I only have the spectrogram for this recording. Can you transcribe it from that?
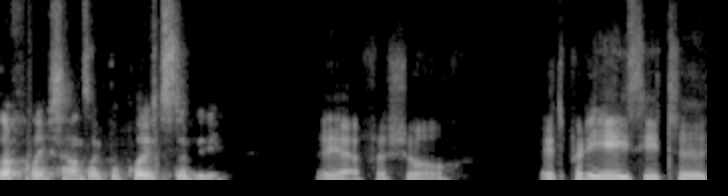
Definitely sounds like the place to be. yeah, for sure. It's pretty easy to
